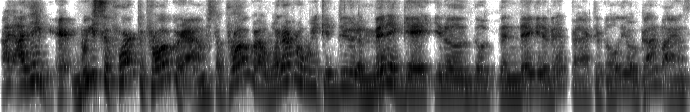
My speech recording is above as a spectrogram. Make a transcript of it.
I, I think it- we support the programs. The program, whatever we could do to mitigate, you know, the, the negative impact of illegal gun violence,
